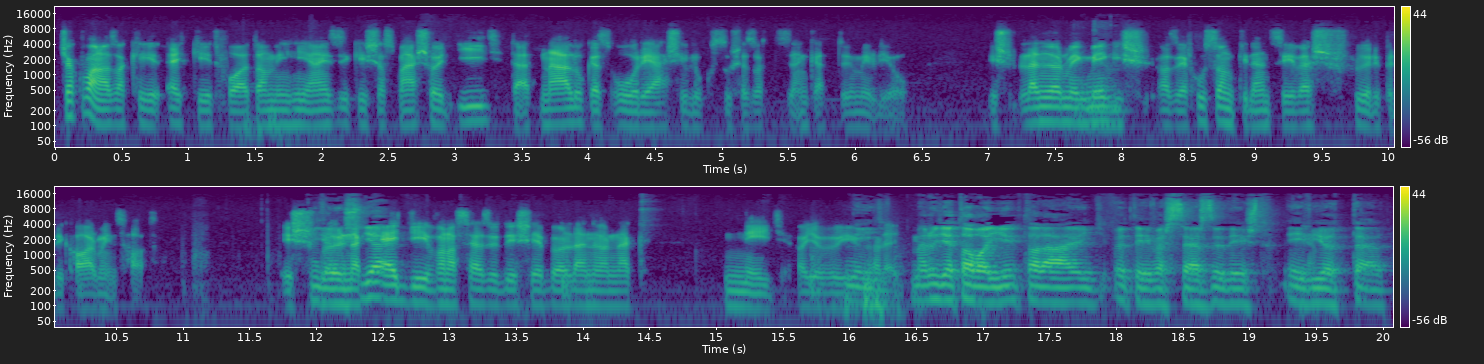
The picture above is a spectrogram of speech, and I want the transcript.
csak van az a két, egy-két volt, ami hiányzik, és az máshogy így, tehát náluk ez óriási luxus, ez a 12 millió. És Lenőr még Igen. mégis azért 29 éves, Flőri pedig 36. És Flőrinek egy év van a szerződéséből, Lenőrnek négy a jövő évvel egy. Mert ugye tavaly talán egy öt éves szerződést évi jött el.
